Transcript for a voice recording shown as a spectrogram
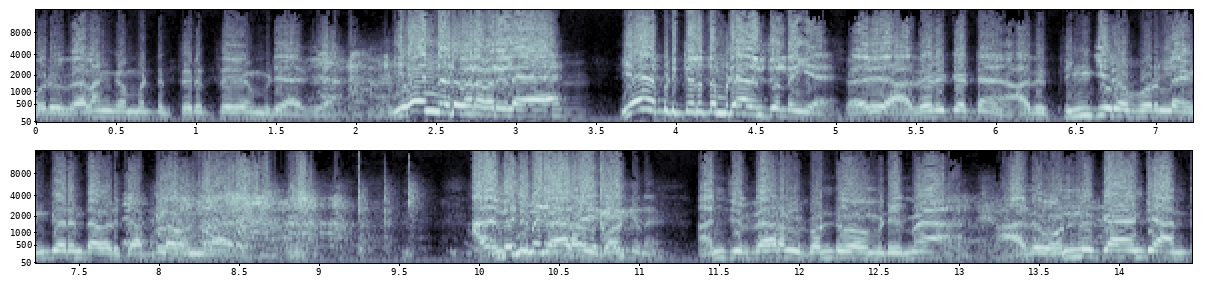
ஒரு விலங்க மட்டும் திருத்தவே முடியாதியா? ஏன் நடுவர் அவர்களே? ஏன் இப்படி திருத்த முடியாதுன்னு சொல்றீங்க? சரி அது இருக்கட்டும். அது திங்கிற பொருளை எங்க இருந்து அவர் சப்பல வந்தாரு. அஞ்சு பேரல் கொண்டு போக முடியுமா? அது ஒண்ணுக்காண்டி அந்த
